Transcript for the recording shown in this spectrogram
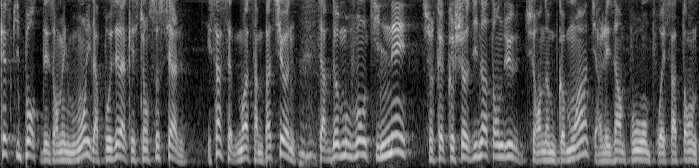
Qu'est-ce qui porte désormais le mouvement? Il a posé la question sociale. Et ça, moi, ça me passionne. Mhm. C'est-à-dire d'un mouvement qui naît sur quelque chose d'inattendu sur un homme comme moi, les impôts, on pourrait s'attendre,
